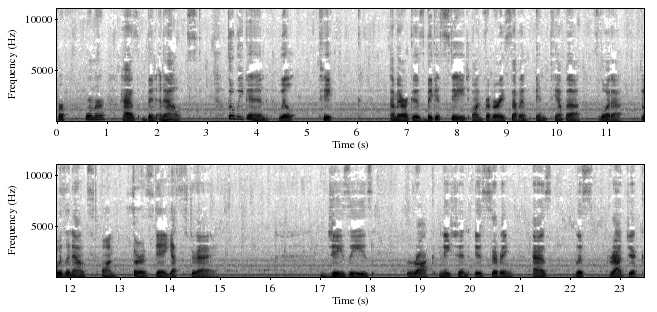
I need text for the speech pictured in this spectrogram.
performer has been announced. The Weeknd will take America's biggest stage on February 7th in Tampa, Florida. It was announced on Thursday yesterday. Jay-Z's Roc Nation is serving as the strategic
